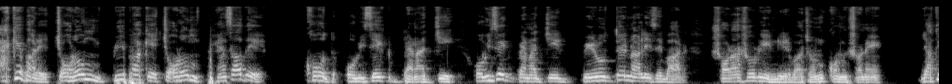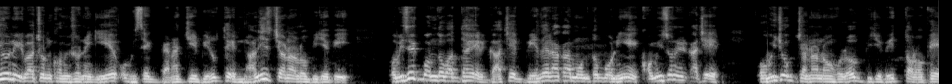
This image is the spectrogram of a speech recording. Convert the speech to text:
একেবারে চরম বিপাকে, চরম ফেঁসাদে খোদ অভিষেক ব্যানার্জি। অভিষেক ব্যানার্জির বিরুদ্ধে নালিশ এবার সরাসরি নির্বাচন কমিশনে। জাতীয় নির্বাচন কমিশনে গিয়ে অভিষেক ব্যানার্জির বিরুদ্ধে নালিশ জানালো বিজেপি। অভিষেক বন্দ্যোপাধ্যায়ের গাছে বেঁধে রাখা মন্তব্য নিয়ে কমিশনের কাছে অভিযোগ জানানো হলো বিজেপির তরফে।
